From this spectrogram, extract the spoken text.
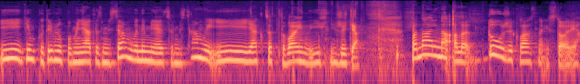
і їм потрібно поміняти з місцями, вони міняються місцями, і як це впливає на їхнє життя. Банальна, але дуже класна історія.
